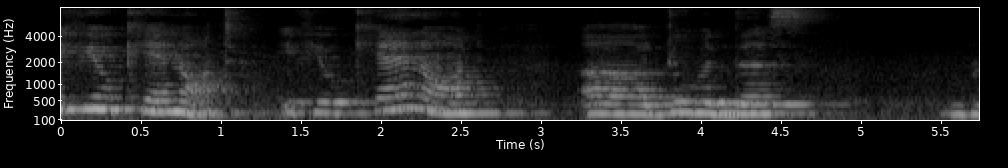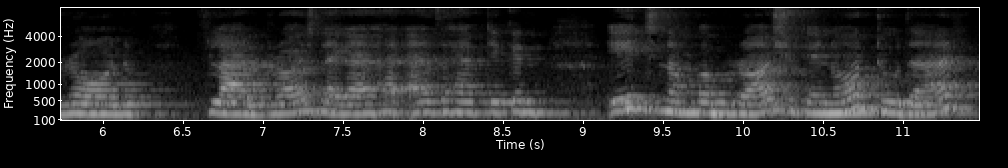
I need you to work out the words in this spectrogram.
if you cannot if you cannot uh, do with this broad flat brush like I as I have taken H number brush you cannot do that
